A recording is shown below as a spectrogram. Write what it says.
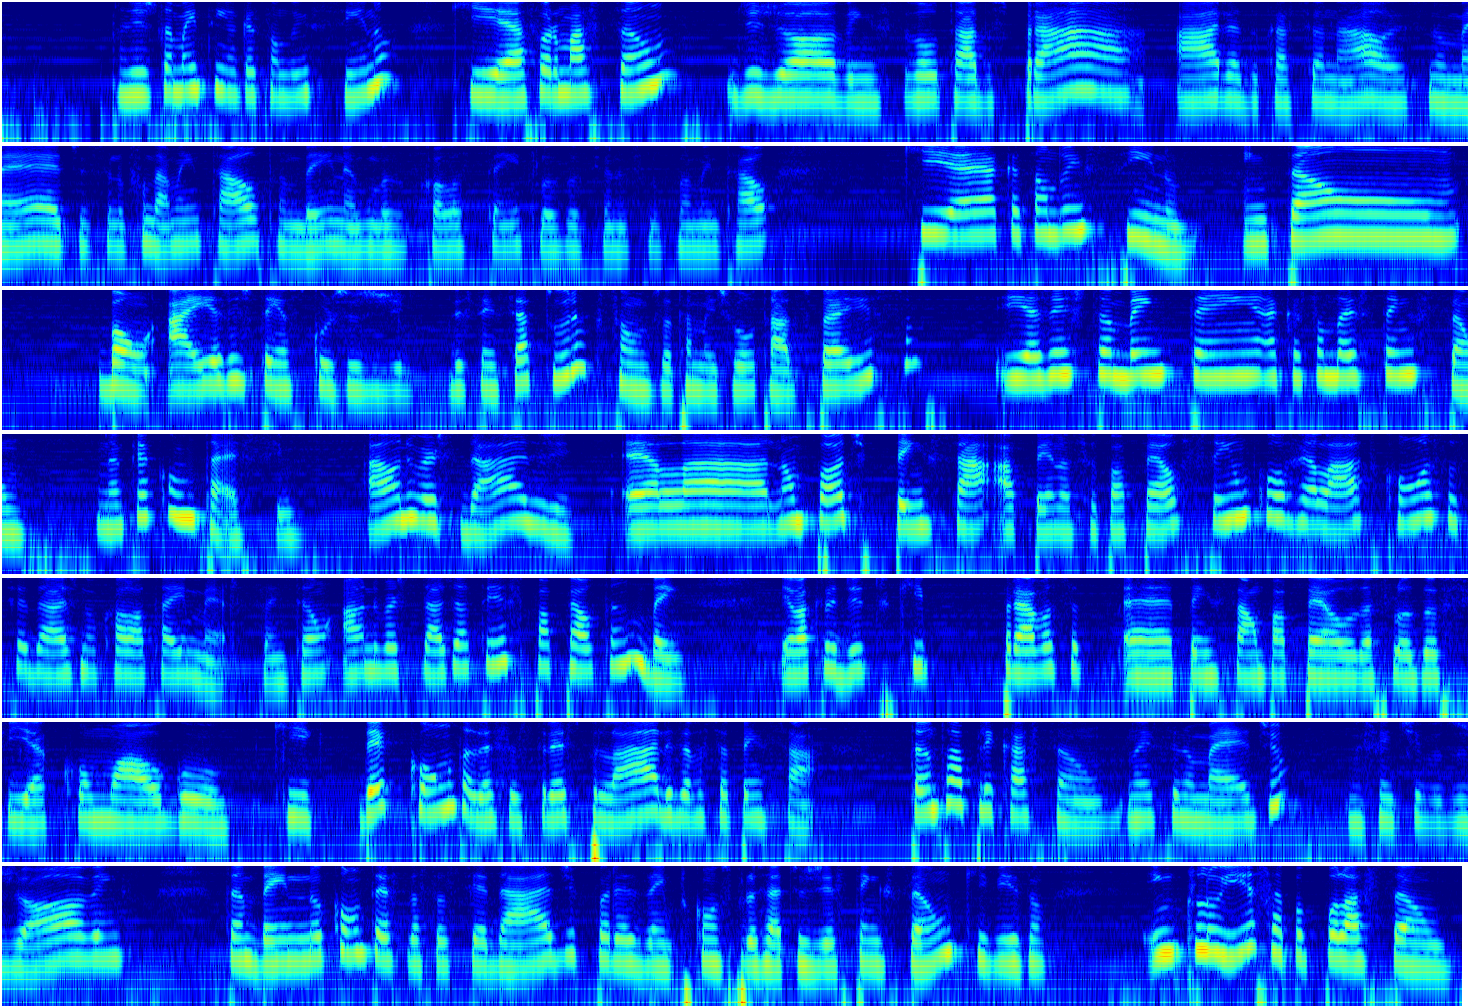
A gente também tem a questão do ensino, que é a formação de jovens voltados para a área educacional, ensino médio, ensino fundamental também, né? Algumas escolas têm filosofia no ensino fundamental, que é a questão do ensino. Então, Bom, aí a gente tem os cursos de licenciatura, que são exatamente voltados para isso. E a gente também tem a questão da extensão. Né? O que acontece? A universidade, ela não pode pensar apenas seu papel sem um correlato com a sociedade no qual ela está imersa. Então, a universidade já tem esse papel também. Eu acredito que para você é, pensar um papel da filosofia como algo que dê conta desses três pilares, é você pensar tanto a aplicação no ensino médio, no incentivo dos jovens, também no contexto da sociedade, por exemplo, com os projetos de extensão que visam incluir essa população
